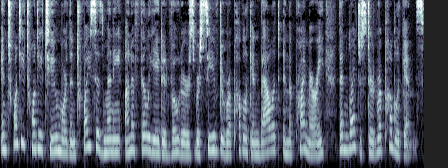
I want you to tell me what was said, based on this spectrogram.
In 2022, more than twice as many unaffiliated voters received a Republican ballot in the primary than registered Republicans,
